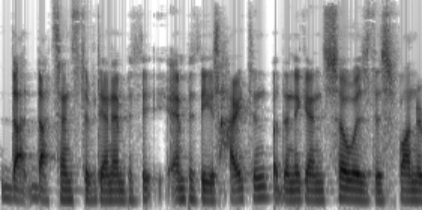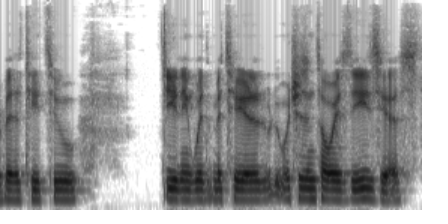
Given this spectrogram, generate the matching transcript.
that that sensitivity and empathy empathy is heightened. But then again, so is this vulnerability to dealing with material, which isn't always the easiest.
